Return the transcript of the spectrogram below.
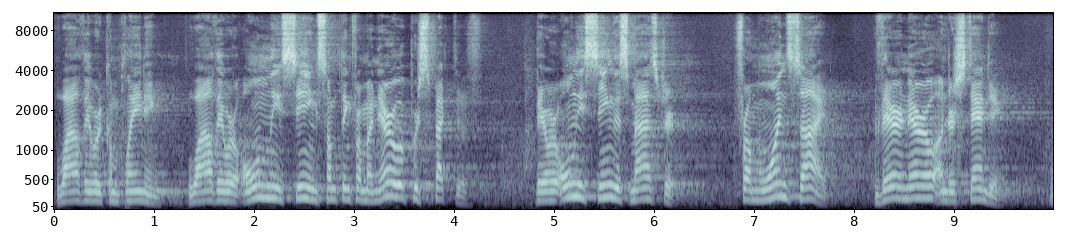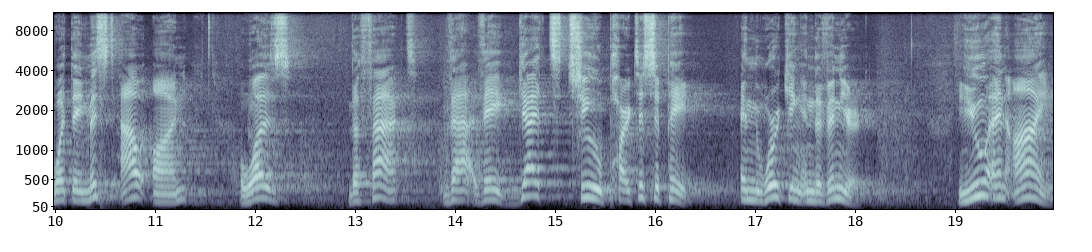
while they were complaining, while they were only seeing something from a narrow perspective. They were only seeing this master from one side, their narrow understanding. What they missed out on was the fact that they get to participate in working in the vineyard. You and I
